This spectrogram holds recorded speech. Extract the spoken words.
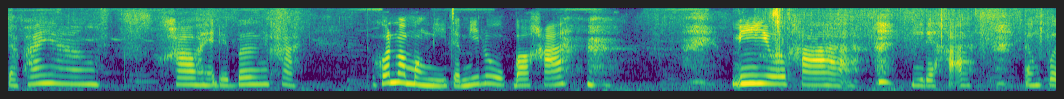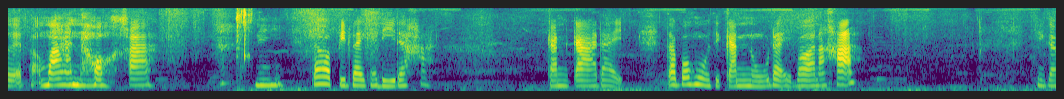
จะพายางข้าวให้ได้เบิ้งค่ะ ทุกคนมามองนี้จะมีลูกบอคะมีอยู่ค่ะ นี่เด้ค่ะ ต้องเปิดประมาณดอกค่ะ นี่แต่ว่าปิดไว้ก็ดีนะคะ กันกาได้แต่บ่หูสิกันหนูได้บอนะคะนี่ก็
